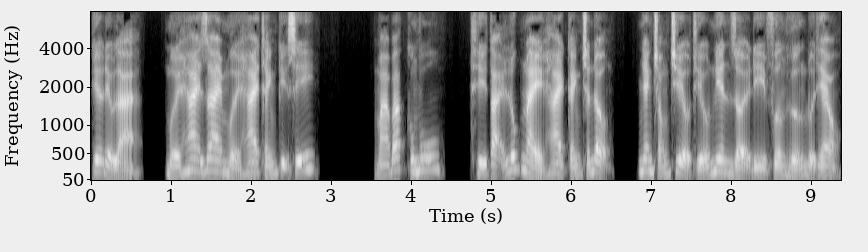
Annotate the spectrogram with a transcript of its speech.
kia đều là, 12 giai 12 thánh kỵ sĩ. Mà bác cung vũ, thì tại lúc này hai cánh chấn động, nhanh chóng chiều thiếu niên rời đi phương hướng đuổi theo.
